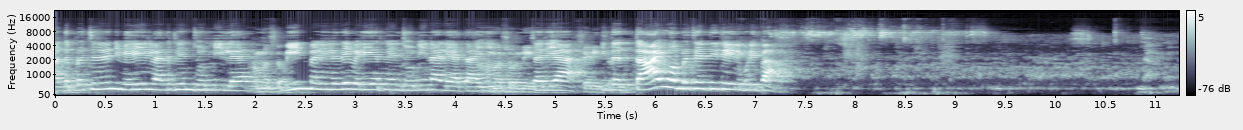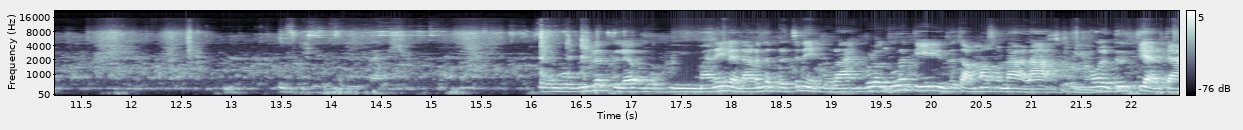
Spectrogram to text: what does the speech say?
அந்த பிரச்சனையில நீ வெளியில் வந்துட்டேன்னு சொன்னில. வீண் பலியிலதே வெளியேறினேன்னு சொன்னீனா இல்லையா தாயி. சரியா? இந்த தாய் உன் பிரச்சனை தீர்த்து பிடிப்பா உங்க உள்ளத்துல உங்க பி- மனையில நடந்த பிரச்சனையை பூரா இவ்வளவு தூரம் தேடி இருந்ததுக்கு அம்மா சொன்னாங்களா? உங்களுக்கு திருப்தியா இருக்கா?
